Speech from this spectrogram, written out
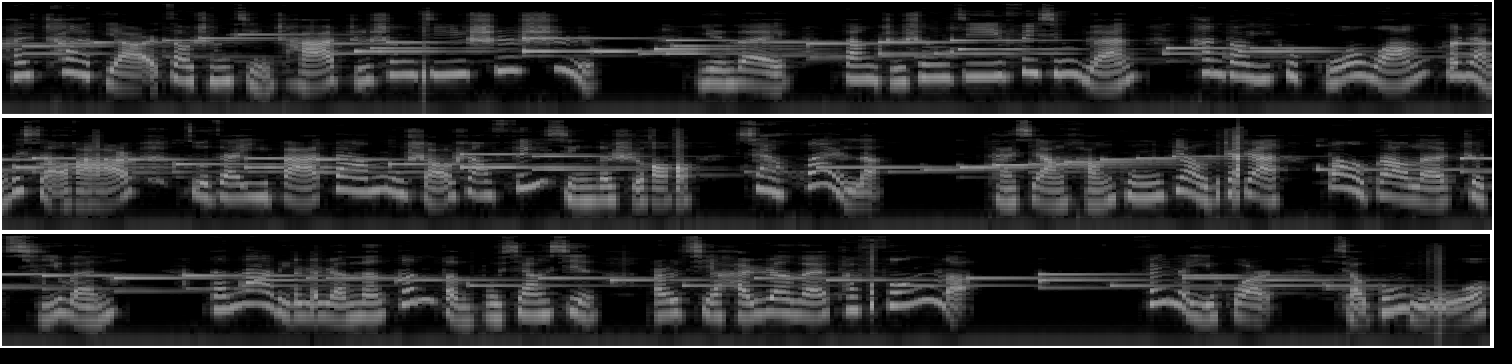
还差点造成警察直升机失事，因为当直升机飞行员看到一个国王和两个小孩坐在一把大木勺上飞行的时候，吓坏了。他向航空调度站报告了这奇闻，但那里的人们根本不相信，而且还认为他疯了。飞了一会儿，小公主、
